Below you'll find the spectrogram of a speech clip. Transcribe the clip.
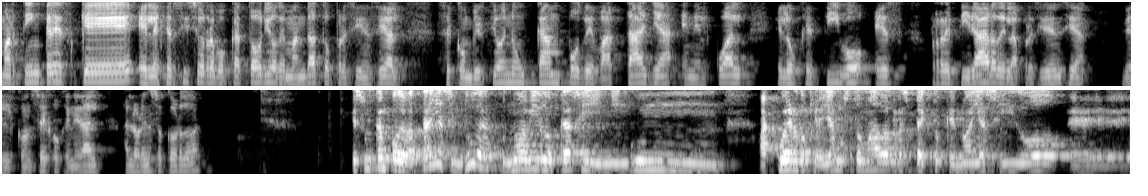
Martín, ¿crees que el ejercicio revocatorio de mandato presidencial se convirtió en un campo de batalla en el cual el objetivo es retirar de la presidencia del Consejo General a Lorenzo Córdoba? Es un campo de batalla, sin duda. No ha habido casi ningún acuerdo que hayamos tomado al respecto que no haya sido eh,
